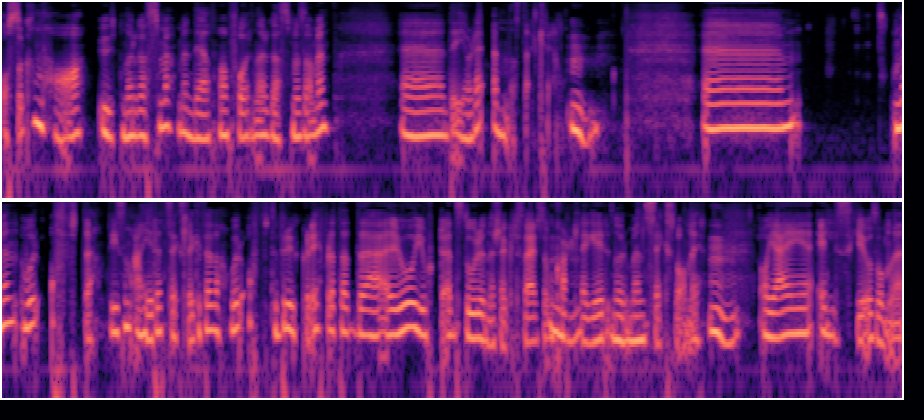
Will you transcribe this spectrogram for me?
også kan ha uten orgasme, men det at man får en orgasme sammen, eh, det gjør det enda sterkere. Mm. Men hvor ofte, de som eier et sexleketøy, da, hvor ofte bruker de? For det er jo gjort en stor undersøkelse her som Mhm. kartlegger nordmenns sexvaner. Mm. Og jeg elsker jo sånne,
